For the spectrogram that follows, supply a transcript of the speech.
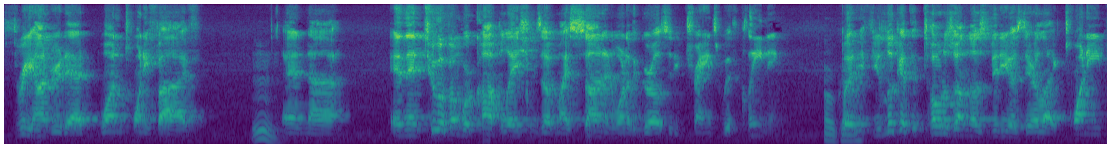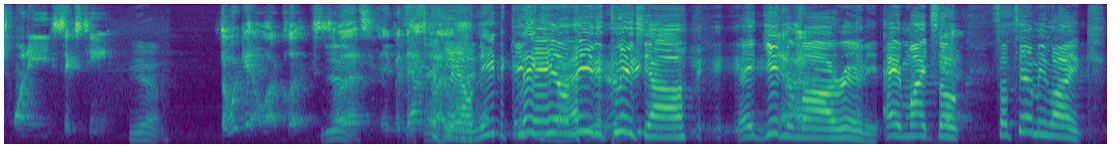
300 at 125. Mm. And uh, and then two of them were compilations of my son and one of the girls that he trains with cleaning. Okay. But if you look at the totals on those videos, they're like 20, 20, 16. yeah. So we're getting a lot of clicks. Yeah. So that's, but that's He I said, like. "You don't need the He clicks, he don't need the clicks, y'all. They getting Yeah, them already. Hey, Mike. So Yeah. so tell me, like,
